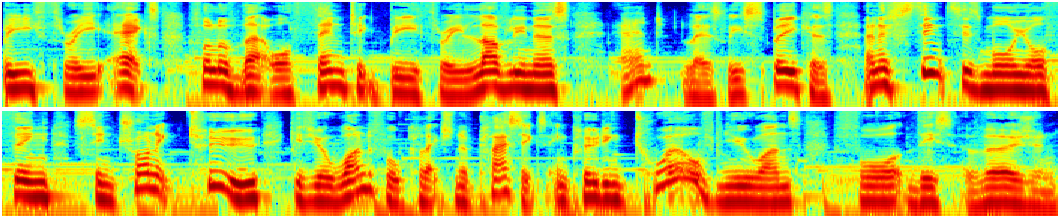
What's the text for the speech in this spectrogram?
B3X, full of that authentic B3 loveliness, and Leslie speakers. And if synths is more your thing, Syntronik 2 gives you a wonderful collection of classics, including 12 new ones for this version.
